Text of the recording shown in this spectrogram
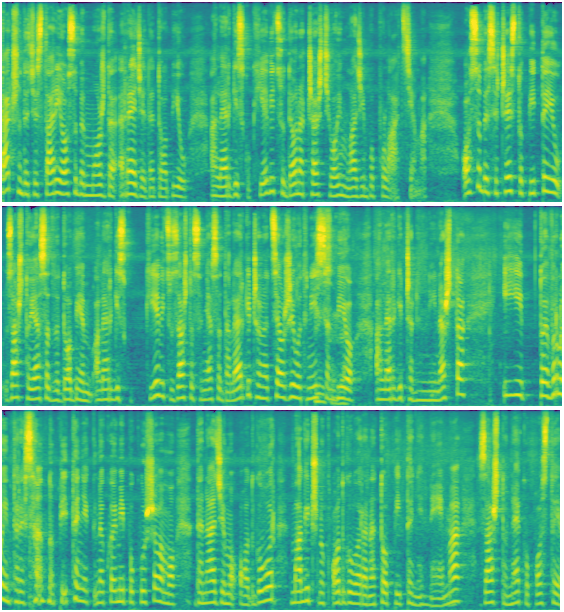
Tačno da će starije osobe možda ređe da dobiju alergijsku kijevicu, da ona češće u ovim mlađim populacijama. Osobe se često pitaju zašto ja sad da dobijem alergijsku kijevicu, zašto sam ja sad alergičan, a ceo život nisam, nisam da. bio da. alergičan ni na šta i to je vrlo interesantno pitanje na koje mi pokušavamo da nađemo odgovor. Magičnog odgovora na to pitanje nema. Zašto neko postaje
